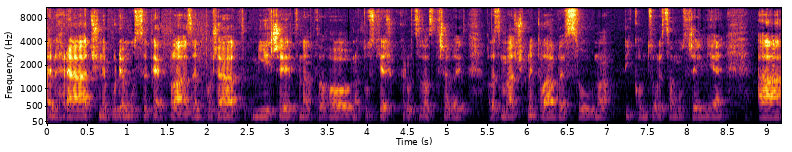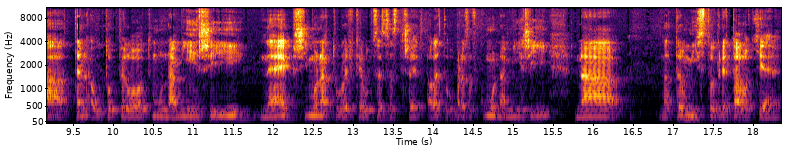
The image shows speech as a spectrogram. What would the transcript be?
ten hráč nebude muset jak blázen pořád mířit na, toho, na tu stíhačku, kterou chce zastřelit, ale zmáčkne klávesu na té konzoli samozřejmě a ten autopilot mu namíří ne přímo na tu loď, kterou chce sestřelit, ale tu obrazovku mu namíří na, na to místo, kde ta loď je.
